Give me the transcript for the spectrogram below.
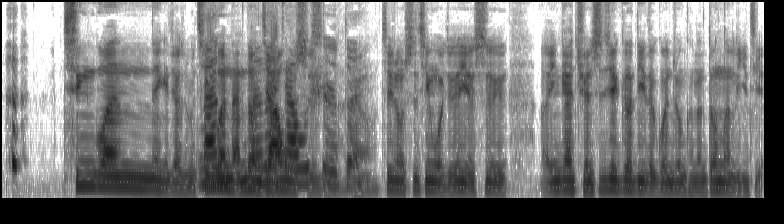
清官那个叫什么？清官难断家务事。对，这种事情我觉得也是呃，应该全世界各地的观众可能都能理解。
